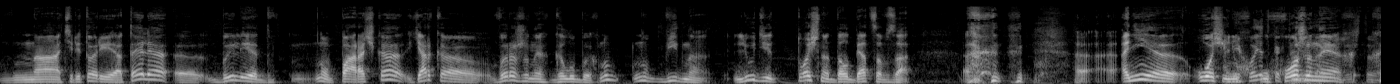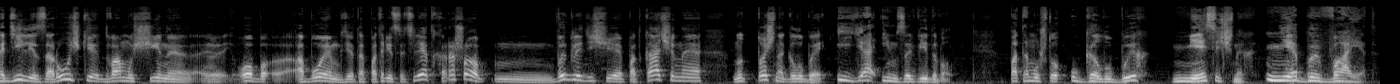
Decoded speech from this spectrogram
на территории отеля э, были ну, парочка ярко выраженных голубых. Ну, ну, видно, люди точно долбятся в зад. Они очень Они ухоженные, ходили за ручки, два мужчины, э, об, обоим где-то по 30 лет, хорошо выглядящие, подкачанные, но точно голубые. И я им завидовал, потому что у голубых месячных не бывает.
